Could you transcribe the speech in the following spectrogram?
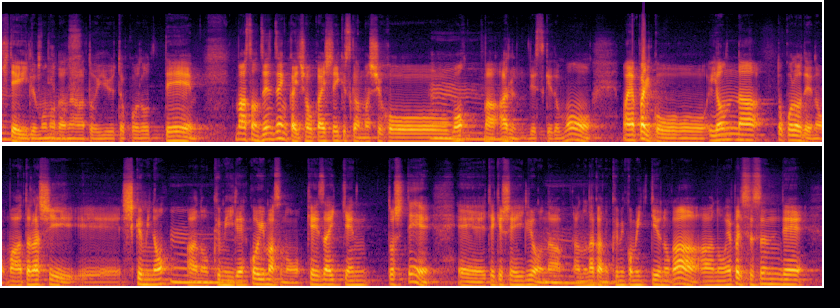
来ているものだなというところで。まあ、その前々回紹介したいくつかまあ手法もまああるんですけども、まあ、やっぱりこういろんなところでのまあ新しいえ仕組みのあの組み入れこういうまあその経済圏として、えー、提供しているようなあの中の組み込みっていうのがあのやっぱり進んで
